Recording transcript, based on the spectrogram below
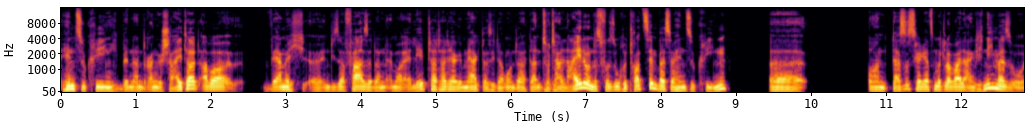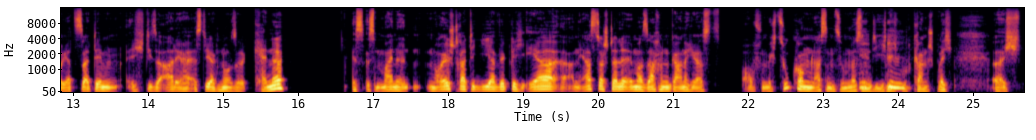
hinzukriegen. Ich bin dann dran gescheitert, aber wer mich äh, in dieser Phase dann immer erlebt hat, hat ja gemerkt, dass ich darunter dann total leide und es versuche trotzdem besser hinzukriegen. Äh, und das ist ja jetzt mittlerweile eigentlich nicht mehr so. Jetzt, seitdem ich diese ADHS-Diagnose kenne, ist, ist meine neue Strategie ja wirklich eher an erster Stelle immer Sachen gar nicht erst auf mich zukommen lassen zu müssen, die ich nicht gut kann. Sprich, äh, ich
